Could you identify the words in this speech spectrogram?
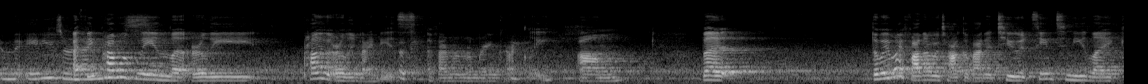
in the 80s or? I 90s? think probably in the early probably the early 90s, okay. if I'm remembering correctly. Um, but the way my father would talk about it too, it seemed to me like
